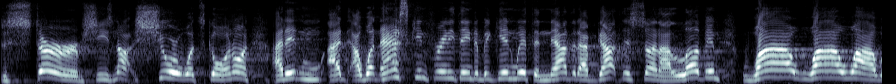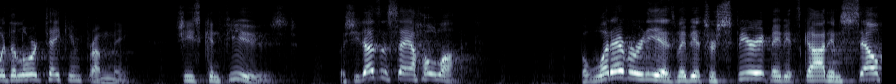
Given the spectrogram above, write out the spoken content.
disturbed. She's not sure what's going on. I, didn't, I, I wasn't asking for anything to begin with. And now that I've got this son, I love him. Why, why, why would the Lord take him from me? She's confused. But she doesn't say a whole lot. But whatever it is, maybe it's her spirit, maybe it's God Himself,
